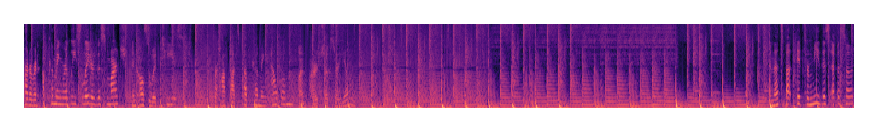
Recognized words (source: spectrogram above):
part of an upcoming release later this March, and also a tease for Hot Pot's upcoming album on Artichokes Are Yellow. And that's about it for me this episode.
